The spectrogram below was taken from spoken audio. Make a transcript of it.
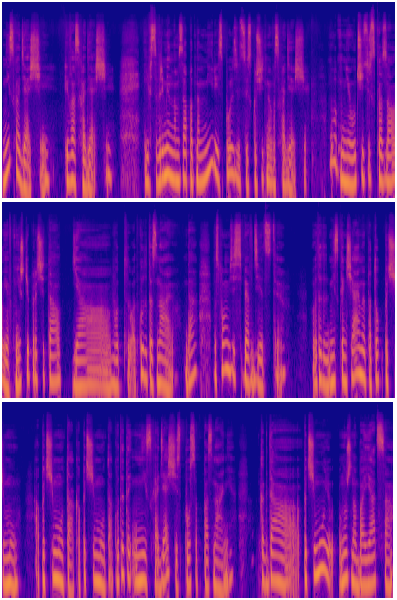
Нисходящий и восходящий. И в современном западном мире используется исключительно восходящий. Ну вот мне учитель сказал, я в книжке прочитал, я вот откуда-то знаю, да. Но вспомните себя в детстве. Вот этот нескончаемый поток «почему?». А почему так? А почему так? Вот это нисходящий способ познания. Когда почему нужно бояться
